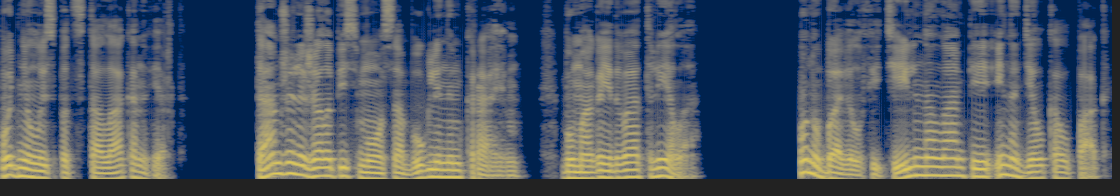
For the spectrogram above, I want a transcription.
поднял из-под стола конверт. Там же лежало письмо с обугленным краем. Бумага едва отлела. Он убавил фитиль на лампе и надел колпак.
